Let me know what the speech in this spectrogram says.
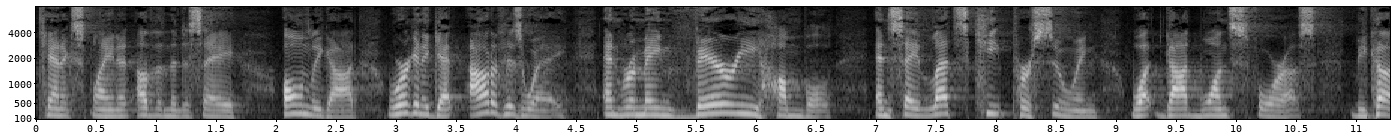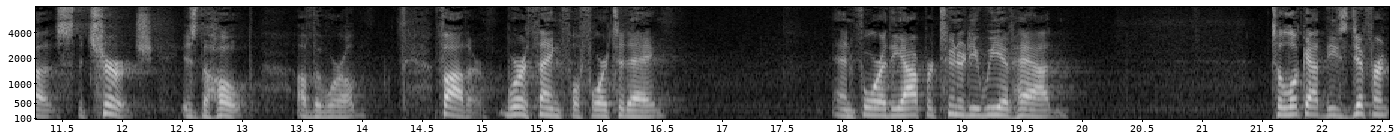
can't explain it other than to say, only God. We're going to get out of His way and remain very humble and say, let's keep pursuing what God wants for us because the church is the hope of the world. Father, we're thankful for today and for the opportunity we have had to look at these different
